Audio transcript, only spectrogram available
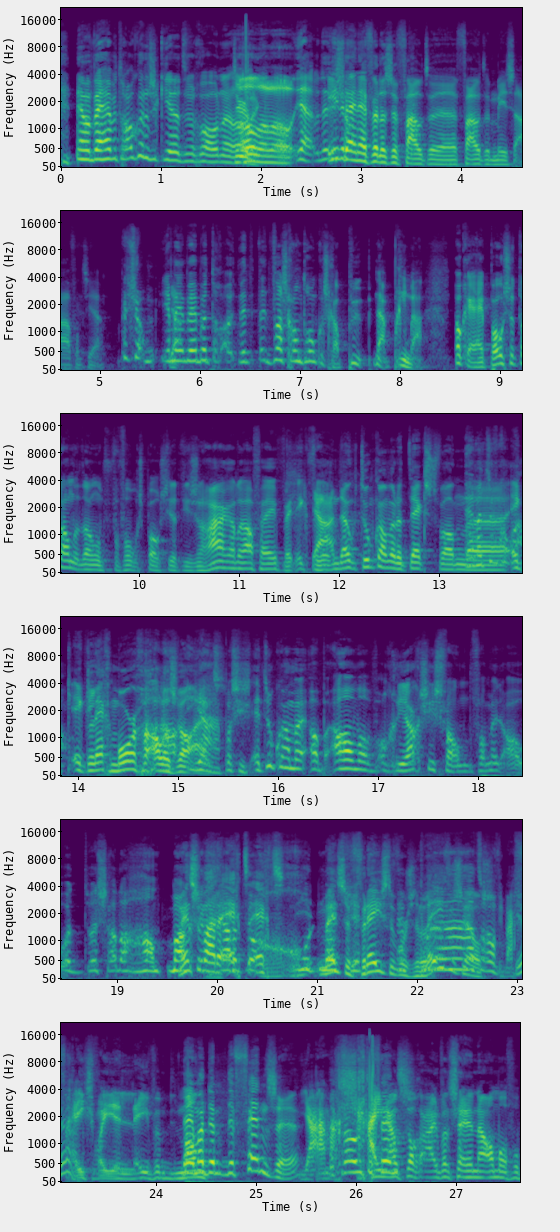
nee, maar we hebben toch ook wel eens een keer dat we gewoon... eh, lalalala. ja, Iedereen heeft wel eens een foute, foute misavond, ja. Maar Zo, ja, maar we hebben toch, het, was gewoon dronkenschap. Pu nou, prima. Oké, hij post het dan. En dan vervolgens post hij dat hij zijn haren eraf heeft. Weet ik veel. Ja, en ook, toen kwam er de tekst van, Ja, eh, kwam- ik, ik leg morgen alles wel Ah, Ja, uit. precies. En toen kwamen op, allemaal reacties van, van mensen, oh, wat was er aan de hand, Max? Mensen waren echt, echt goed met mensen vreesden voor zijn leven zelfs. Maar Ja. vrees voor je leven, man. Nee, maar de, de fans, hè? Ja, maar schijn nou toch uit. Wat zijn er nou allemaal voor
